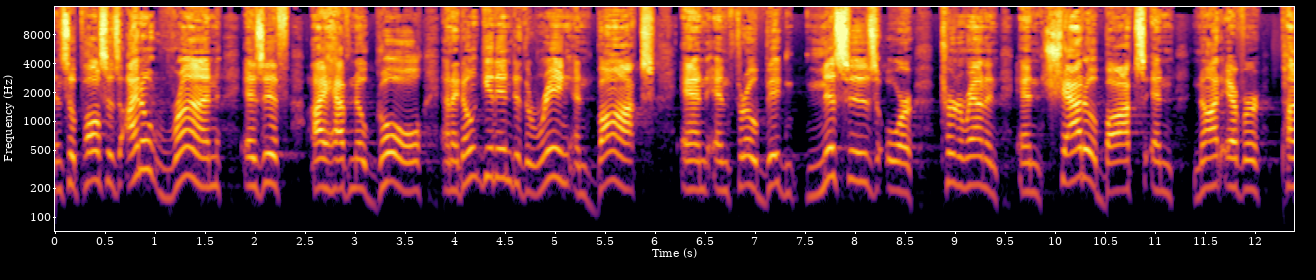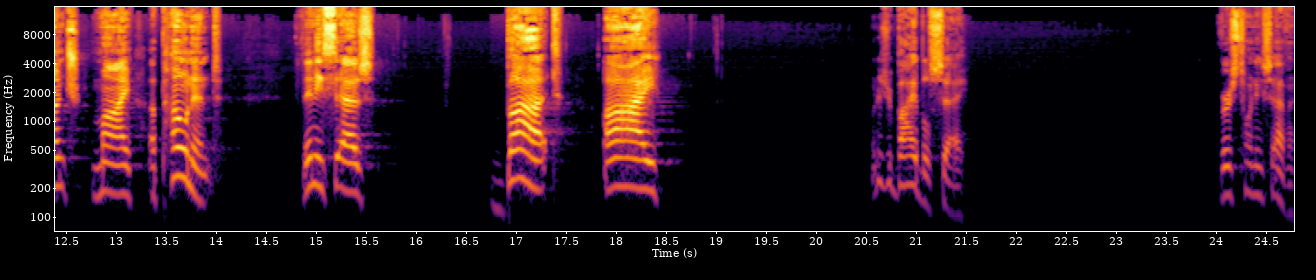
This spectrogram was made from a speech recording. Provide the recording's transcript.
And so Paul says, I don't run as if I have no goal, and I don't get into the ring and box and, and throw big misses or turn around and, and shadow box and not ever punch my opponent. Then he says, But I, what does your Bible say? Verse 27.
